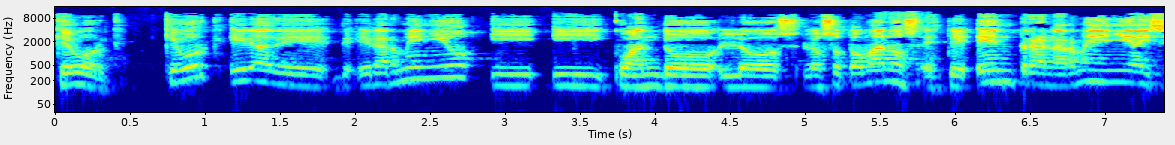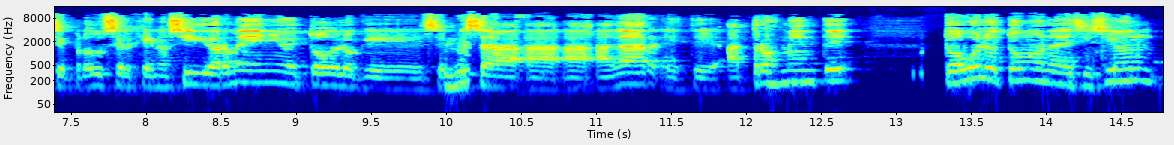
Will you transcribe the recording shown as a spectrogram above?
Kevork. Kevork era, de, era armenio y, cuando los, los otomanos este, entran a Armenia y se produce el genocidio armenio y todo lo que se empieza a, dar este, atrozmente, tu abuelo toma una decisión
